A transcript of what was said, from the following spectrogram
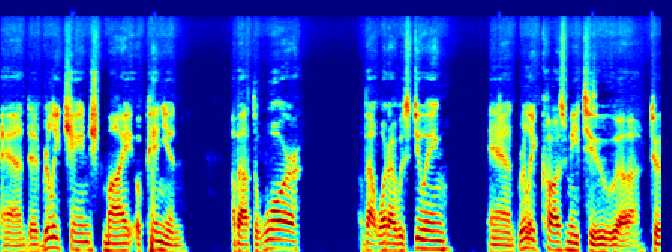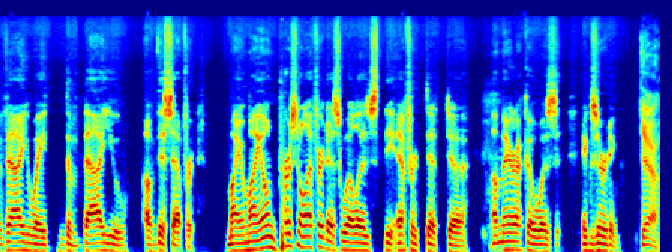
And it really changed my opinion about the war, about what I was doing, and really caused me to uh, to evaluate the value of this effort, my my own personal effort as well as the effort that uh, America was exerting. Yeah,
